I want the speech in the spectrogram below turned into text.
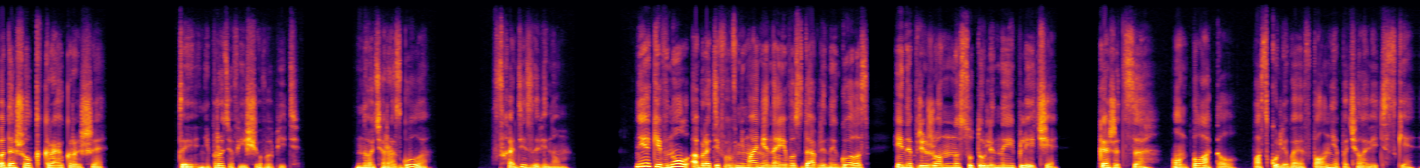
Подошел к краю крыши. «Ты не против еще выпить? Ночь разгула? Сходи за вином». Я кивнул, обратив внимание на его сдавленный голос и напряженно сутуленные плечи. Кажется, он плакал, поскуливая вполне по-человечески.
